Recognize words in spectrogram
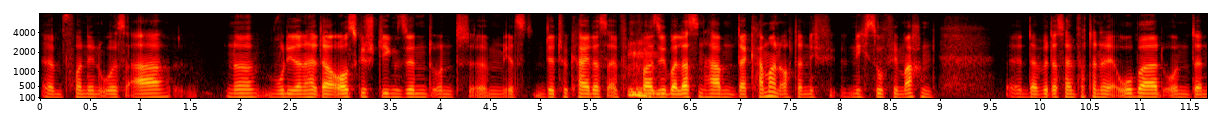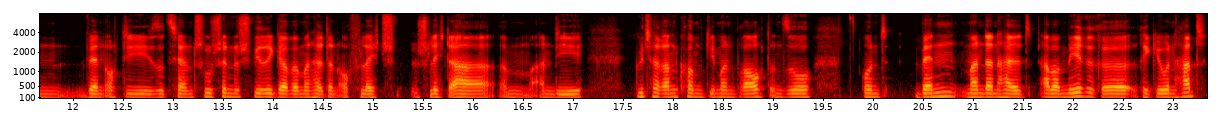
ähm, von den USA, ne, wo die dann halt da ausgestiegen sind und ähm, jetzt der Türkei das einfach quasi überlassen haben. Da kann man auch dann nicht, nicht so viel machen. Äh, da wird das einfach dann erobert und dann werden auch die sozialen Zustände schwieriger, weil man halt dann auch vielleicht sch schlechter ähm, an die Güter rankommt, die man braucht und so. Und wenn man dann halt aber mehrere Regionen hat,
